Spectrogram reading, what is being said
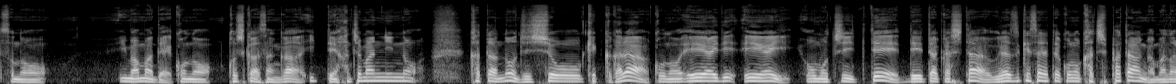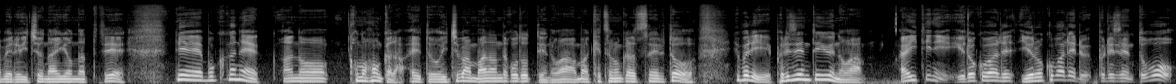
その、今までこの越川さんが1.8万人の方の実証結果からこの AI で AI を用いてデータ化した裏付けされたこの価値パターンが学べる一応内容になっててで僕がねあのこの本から、えー、と一番学んだことっていうのは、まあ、結論から伝えるとやっぱりプレゼンっていうのは相手に喜ばれ喜ばれるプレゼントを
